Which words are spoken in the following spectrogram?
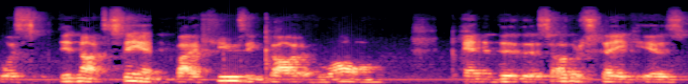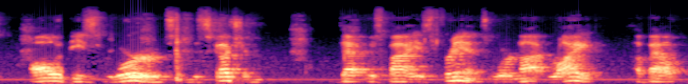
was did not sin by accusing God of wrong. And this other stake is all of these words of discussion that was by his friends were not right about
